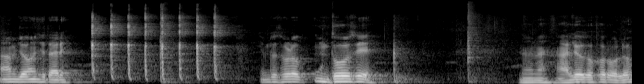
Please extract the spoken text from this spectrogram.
આમ જવાનું છે તારે. એમ તો થોડોક ઊંધો છે. ના ના હાલ્યો તો ખરો લો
